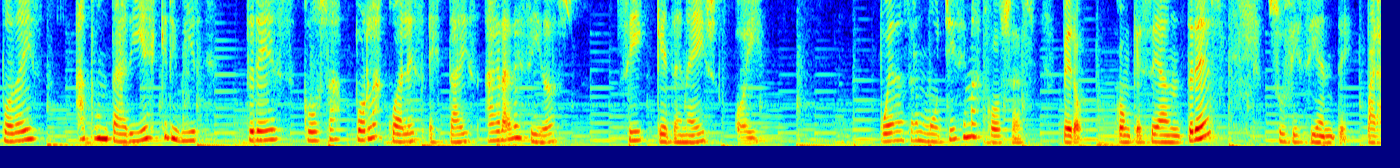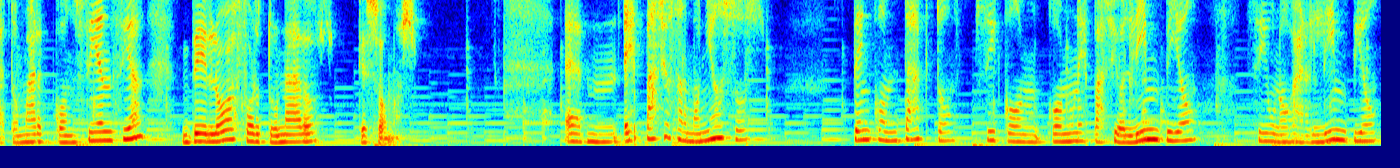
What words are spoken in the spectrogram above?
podéis apuntar y escribir tres cosas por las cuales estáis agradecidos, ¿sí? Que tenéis hoy. Pueden ser muchísimas cosas, pero con que sean tres, suficiente para tomar conciencia de lo afortunados que somos. Em, espacios armoniosos, ten contacto ¿sí? con, un espacio limpio, ¿sí? un hogar limpio,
